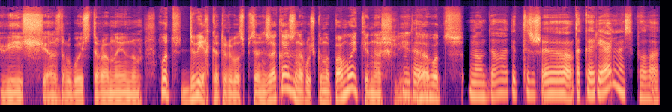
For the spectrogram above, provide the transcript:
вещи, а с другой стороны, ну, вот дверь, которая была специально заказана, ручку на помойке нашли, да, да вот. Ну да, это же такая реальность была.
